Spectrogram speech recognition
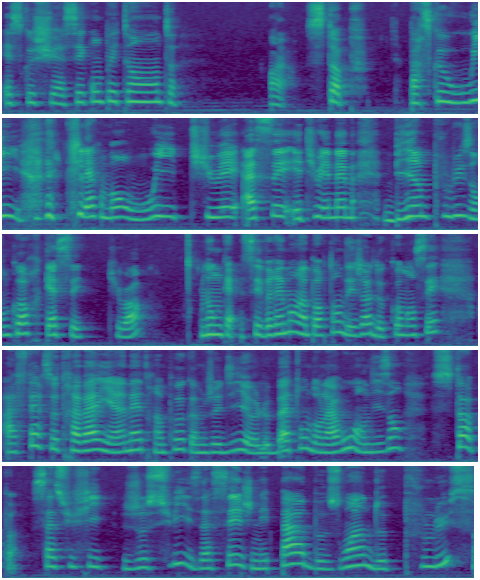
Est-ce que je suis assez compétente? Voilà, stop. Parce que oui, clairement, oui, tu es assez et tu es même bien plus encore qu'assez, tu vois? Donc c'est vraiment important déjà de commencer à faire ce travail et à mettre un peu, comme je dis, euh, le bâton dans la roue en disant stop, ça suffit, je suis assez, je n'ai pas besoin de plus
